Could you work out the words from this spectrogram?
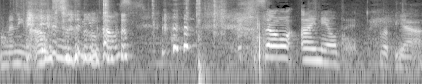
Minnie Mouse. Minnie Mouse. so I nailed it. But yeah.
